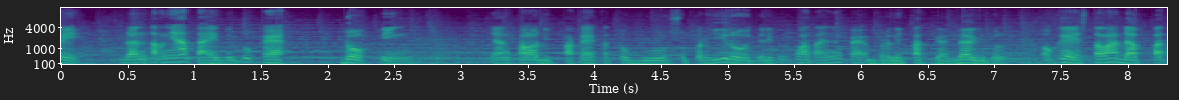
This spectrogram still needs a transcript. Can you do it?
V. Dan ternyata itu tuh kayak doping yang kalau dipakai ke tubuh superhero jadi kekuatannya kayak berlipat ganda gitu loh. Oke, setelah dapat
